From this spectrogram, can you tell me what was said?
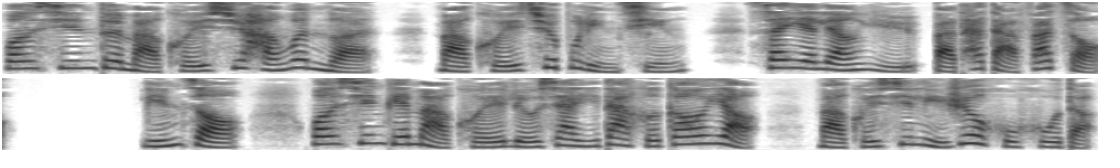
汪鑫对马奎嘘寒问暖，马奎却不领情，三言两语把他打发走。临走，汪鑫给马奎留下一大盒膏药，马奎心里热乎乎的。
